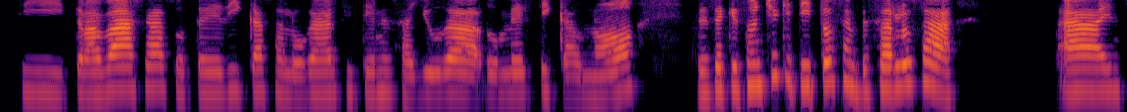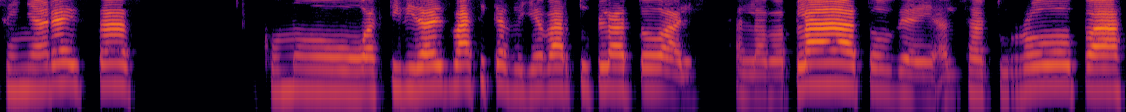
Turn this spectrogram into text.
si trabajas o te dedicas al hogar, si tienes ayuda doméstica o no, desde que son chiquititos empezarlos a, a enseñar a estas como actividades básicas de llevar tu plato al, al lavaplatos, de alzar tu ropa,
